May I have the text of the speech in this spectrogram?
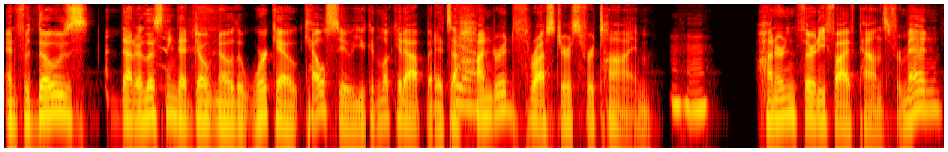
and for those that are listening that don't know the workout, Kalsu, you can look it up, but it's a Yeah. 100 thrusters for time, mm-hmm. 135 pounds for men,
